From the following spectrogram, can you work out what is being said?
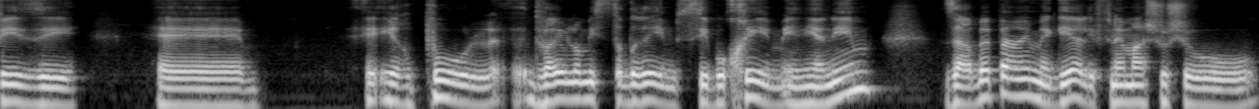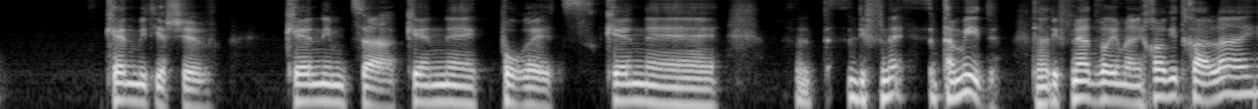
פיזי, אה, ערפול, דברים לא מסתדרים, סיבוכים, עניינים, זה הרבה פעמים מגיע לפני משהו שהוא כן מתיישב, כן נמצא, כן אה, פורץ, כן לפני, תמיד, ת- לפני הדברים האלה. אני יכול להגיד לך עליי,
